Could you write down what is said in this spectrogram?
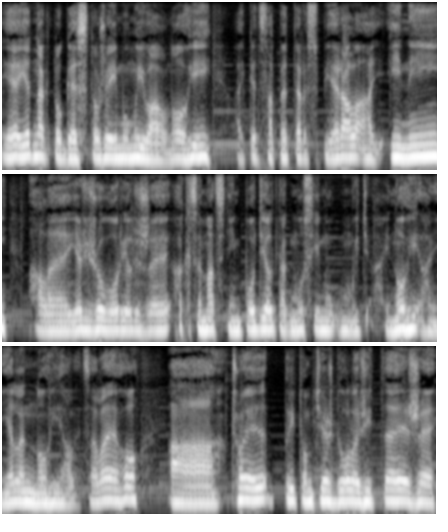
je jednak to gesto, že im umýval nohy, aj keď sa Peter spieral, aj iný, ale Ježiš hovoril, že ak chce mať s ním podiel, tak musí mu umyť aj nohy a nielen nohy, ale celého. A čo je pritom tiež dôležité, že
